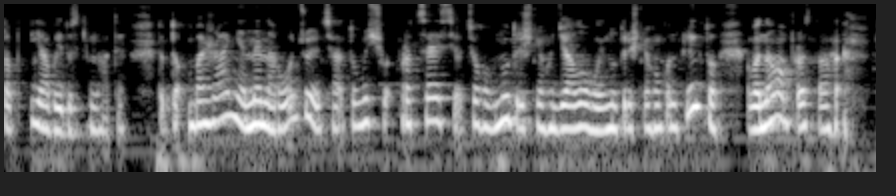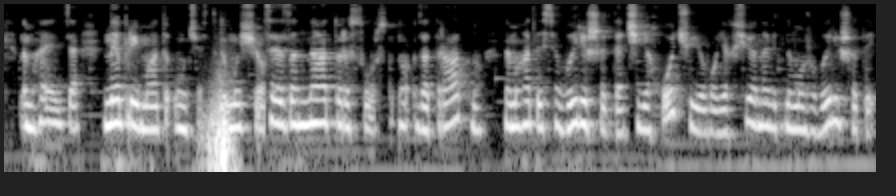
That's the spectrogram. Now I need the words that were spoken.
Стоп, я вийду з кімнати. Тобто бажання не народжуються, тому що в процесі цього внутрішнього діалогу і внутрішнього конфлікту воно просто намагається не приймати участь, тому що це занадто ресурсно, затратно намагатися вирішити, чи я хочу його, якщо я навіть не можу вирішити,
